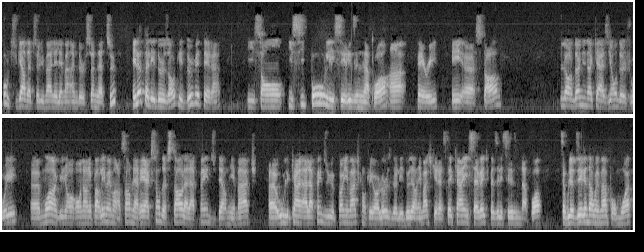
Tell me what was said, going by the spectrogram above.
faut que tu gardes absolument l'élément Anderson là-dessus. Et là, tu as les deux autres, les deux vétérans, qui sont ici pour les séries éliminatoires, en Perry et euh. Tu leur donnes une occasion de jouer. Euh, moi, on, en a parlé même ensemble, la réaction de Stahl à la fin du dernier match, euh, à la fin du premier match contre les Oilers, les deux derniers matchs qui restaient, quand il savait qu'il faisait les séries éliminatoires, ça voulait dire énormément pour moi.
